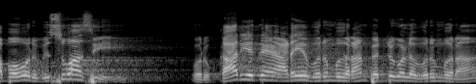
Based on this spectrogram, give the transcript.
அப்போ ஒரு விசுவாசி ஒரு காரியத்தை அடைய விரும்புகிறான் பெற்றுக்கொள்ள விரும்புகிறான்.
